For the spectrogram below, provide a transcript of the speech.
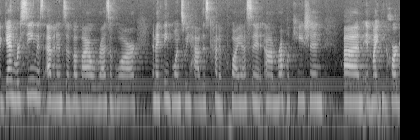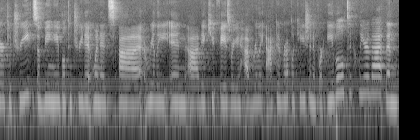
again, we're seeing this evidence of a viral reservoir, and I think once we have this kind of quiescent um, replication um, it might be harder to treat. So being able to treat it when it's uh, really in uh, the acute phase where you have really active replication, if we're able to clear that, then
